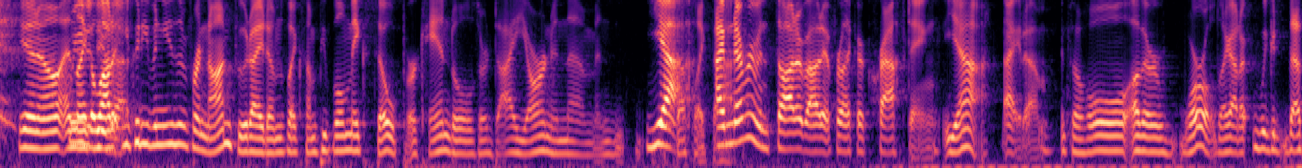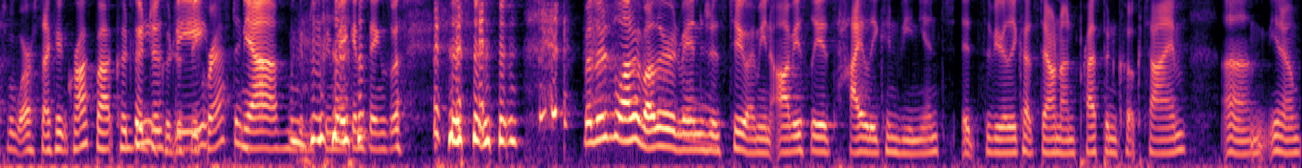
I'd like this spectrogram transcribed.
you know, and We like a lot of you could even use them for non-food items. Like some people make soap or candles or dye yarn in them and yeah, stuff like that. I've never even thought about it for like a crafting Yeah, item. it's a whole other world. I gotta. We could. That's what our second crock pot could, Could be. just, could be, just be crafting. Yeah, we could just be making things with. it. but there's a lot of other advantages too. I mean, obviously, it's highly convenient. It severely cuts down on prep and cook time. Um, you know,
